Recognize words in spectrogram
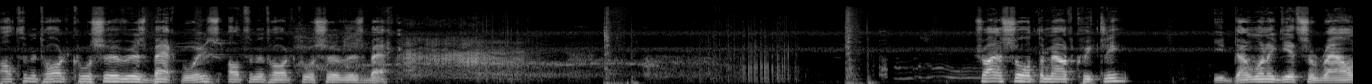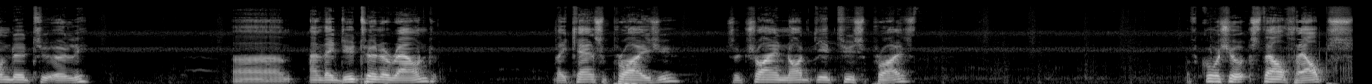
Ultimate Hardcore server is back, boys. Ultimate Hardcore server is back. Try and sort them out quickly. You don't want to get surrounded too early. Um, and they do turn around. They can surprise you. So try and not get too surprised. Of course your stealth helps,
